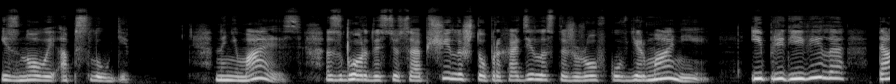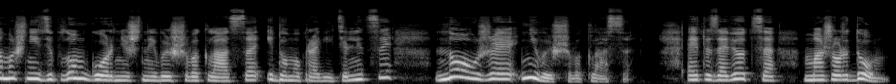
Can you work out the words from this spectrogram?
из новой обслуги. Нанимаясь, с гордостью сообщила, что проходила стажировку в Германии и предъявила тамошний диплом горничной высшего класса и домоправительницы, но уже не высшего класса. Это зовется мажордом.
